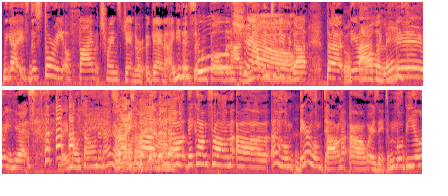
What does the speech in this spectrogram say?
we got, it's the story of five transgender. Again, I didn't say RuPaul, that had nothing to do with that, but Those they are thighs like and very, yes. They Motown and I got Right. going on But, you know, they come from uh, a home, their hometown. Uh, where is it? Mobile,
